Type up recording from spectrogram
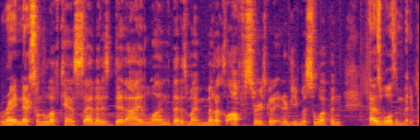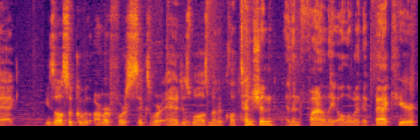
Right next on the left-hand side, that is Deadeye Lund. That is my medical officer. He's got an energy missile weapon, as well as a medibag. He's also equipped with Armor Force 6 War Edge as well as Medical Attention. And then finally, all the way in the back here,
